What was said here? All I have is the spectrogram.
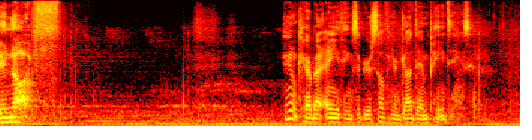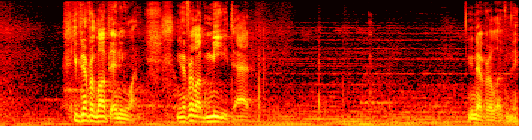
Enough. You don't care about anything except yourself and your goddamn paintings. You've never loved anyone. You never loved me, Dad. You never loved me.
